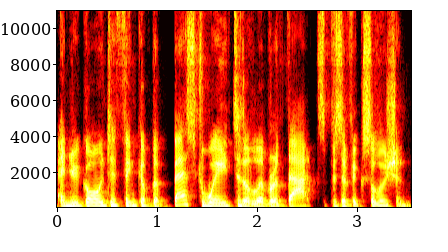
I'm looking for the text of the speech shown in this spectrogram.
and you're going to think of the best way to deliver that specific solution.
